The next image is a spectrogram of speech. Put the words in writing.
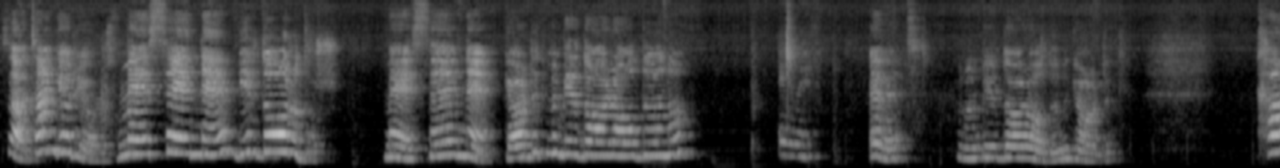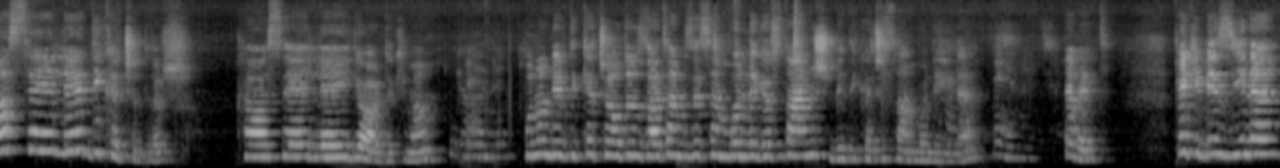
zaten görüyoruz. MSN bir doğrudur. MSN. Gördük mü bir doğru olduğunu? Evet. Evet. Bunun bir doğru olduğunu gördük. KSL dik açıdır. KSL'yi gördük mü? Evet. Bunun bir dik açı olduğunu zaten bize sembolle göstermiş bir dik açı sembolüyle. Evet. Evet. Peki biz yine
